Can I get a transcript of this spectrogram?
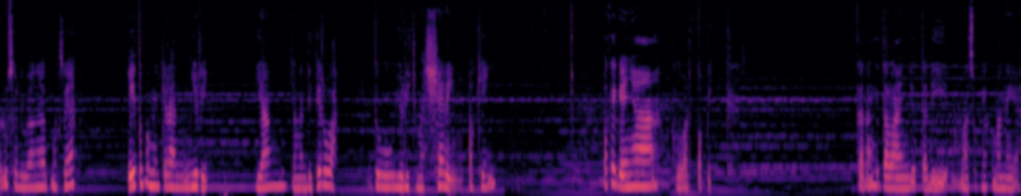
Aduh sorry banget. Maksudnya ya itu pemikiran Yuri yang jangan ditiru lah. Itu Yuri cuma sharing oke? Okay? oke okay, kayaknya keluar topik. Sekarang kita lanjut tadi masuknya ke mana ya?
